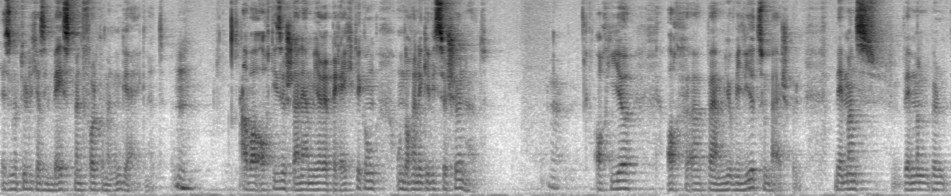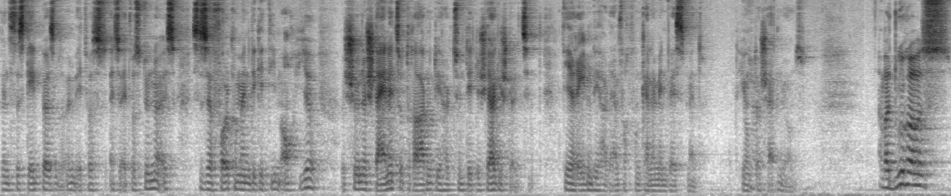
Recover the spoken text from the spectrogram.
Es ist natürlich als Investment vollkommen ungeeignet. Aber auch diese Steine haben ihre Berechtigung und auch eine gewisse Schönheit. Auch hier, auch äh, beim Juwelier zum Beispiel. Wenn man's, wenn man, wenn wenn's das Geldbörsel etwas, also etwas dünner ist, ist es ja vollkommen legitim, auch hier schöne Steine zu tragen, die halt synthetisch hergestellt sind. Hier reden wir halt einfach von keinem Investment. Hier unterscheiden wir uns. Aber durchaus,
